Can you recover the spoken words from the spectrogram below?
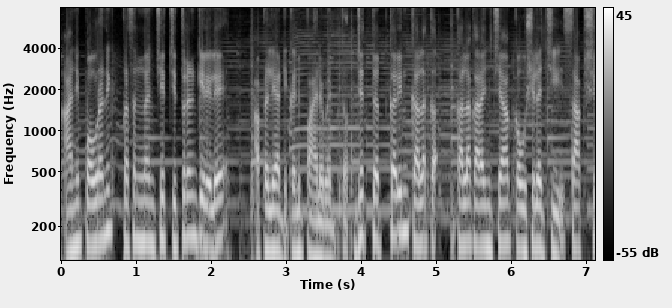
आणि पौराणिक प्रसंगांचे चित्रण केलेले आपल्याला या ठिकाणी पाहायला भेटतं. जे तत्कालीन कला कलाकारांच्या कौशल्याची साक्ष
